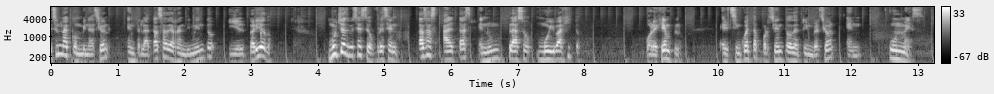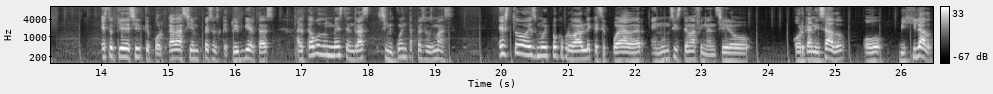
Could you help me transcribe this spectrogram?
es una combinación entre la tasa de rendimiento y el periodo. Muchas veces se ofrecen tasas altas en un plazo muy bajito. Por ejemplo, el 50% de tu inversión en un mes. Esto quiere decir que por cada 100 pesos que tú inviertas, al cabo de un mes tendrás 50 pesos más. Esto es muy poco probable que se pueda dar en un sistema financiero organizado o vigilado.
